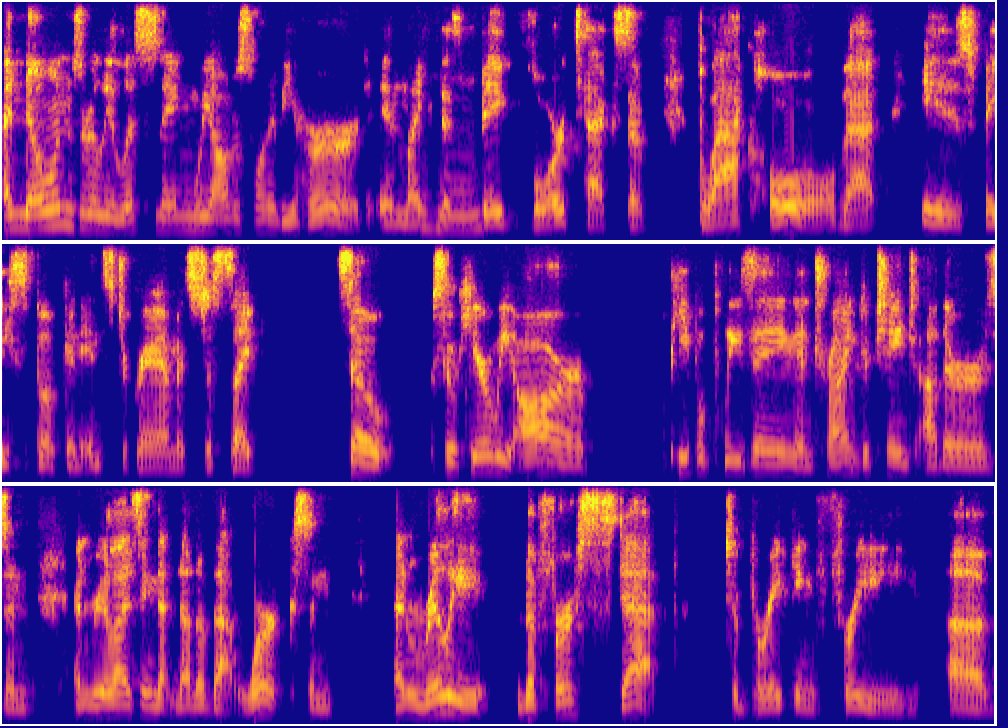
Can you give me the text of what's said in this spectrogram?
and no one's really listening. We all just want to be heard in like mm-hmm. this big vortex of black hole that is facebook and instagram. It's just like so so here we are people pleasing and trying to change others and and realizing that none of that works. And and really the first step to breaking free of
